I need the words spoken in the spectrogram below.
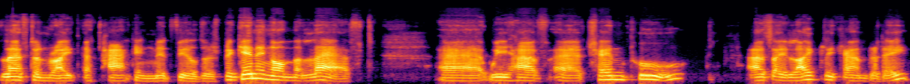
left and right attacking midfielders. Beginning on the left, uh, we have uh, Chen Pu as a likely candidate,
